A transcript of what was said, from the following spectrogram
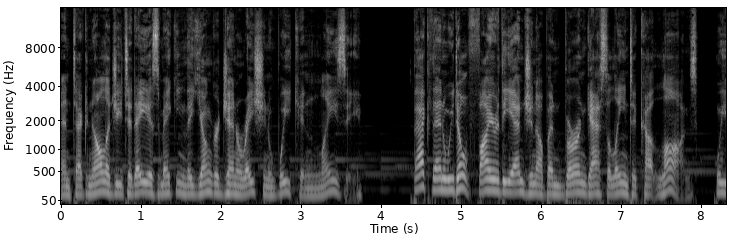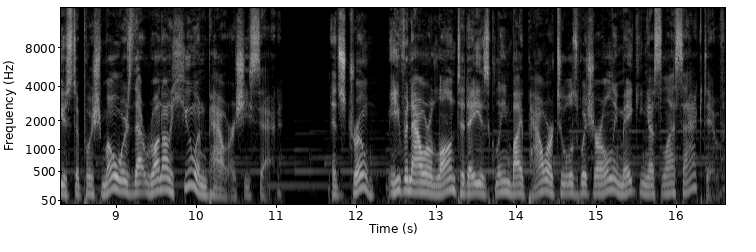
and technology today is making the younger generation weak and lazy. Back then, we don't fire the engine up and burn gasoline to cut lawns. We used to push mowers that run on human power, she said. It's true, even our lawn today is cleaned by power tools which are only making us less active.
